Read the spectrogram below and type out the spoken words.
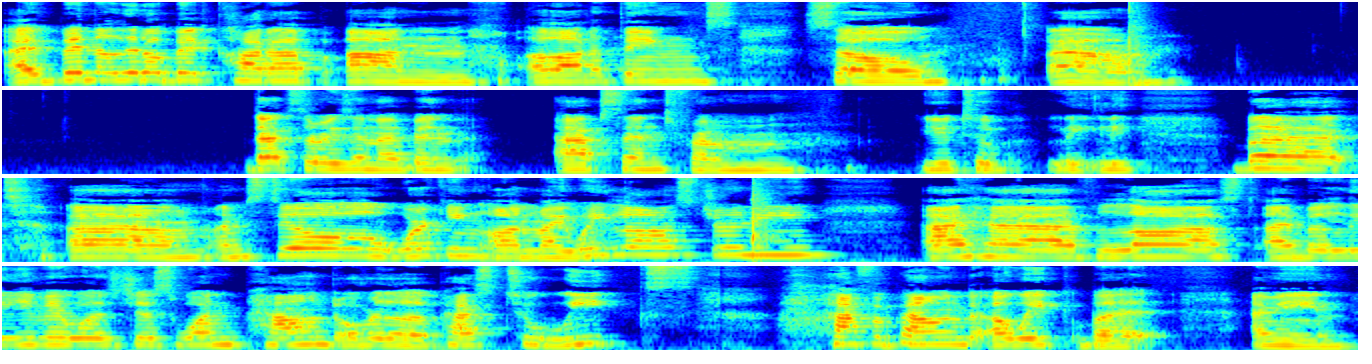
I've been a little bit caught up on a lot of things. So, um, that's the reason I've been absent from YouTube lately but um, I'm still working on my weight loss journey. I have lost, I believe it was just one pound over the past two weeks, half a pound a week. But I mean,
